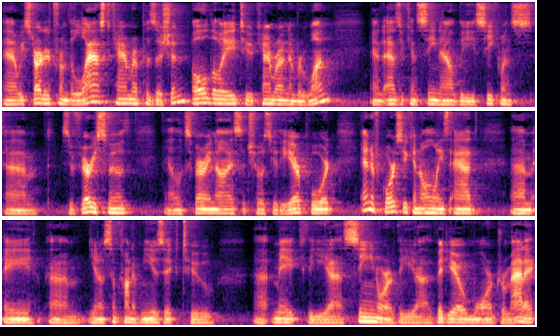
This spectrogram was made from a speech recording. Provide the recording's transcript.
And we started from the last camera position all the way to camera number one. And as you can see now, the sequence um, is very smooth. It looks very nice. It shows you the airport. And of course, you can always add um, a um, you know some kind of music to uh, make the uh, scene or the uh, video more dramatic.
